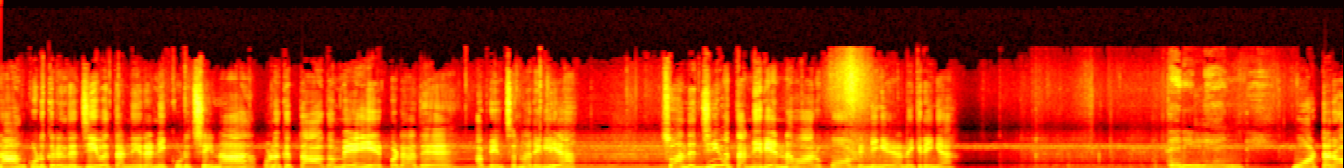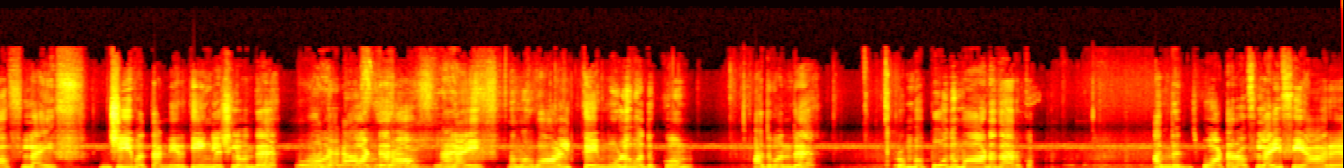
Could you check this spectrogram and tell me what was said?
நான் கொடுக்குற இந்த ஜீவ தண்ணீரை நீ குடிச்சேன்னா உனக்கு தாகமே ஏற்படாது அப்படின்னு சொன்னார் இல்லையா? ஸோ அந்த ஜீவ தண்ணீர் என்னவா இருக்கும் அப்படின்னு நீங்கள் நினைக்கிறீங்க? வாட்டர் ஆஃப் லைஃப் ஜீவ தண்ணீருக்கு இங்கிலீஷில் வந்து வாட்டர் ஆஃப் லைஃப் நம்ம வாழ்க்கை முழுவதுக்கும் அது வந்து ரொம்ப போதுமானதாக இருக்கும். அந்த வாட்டர் ஆஃப் லைஃப் யாரு?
